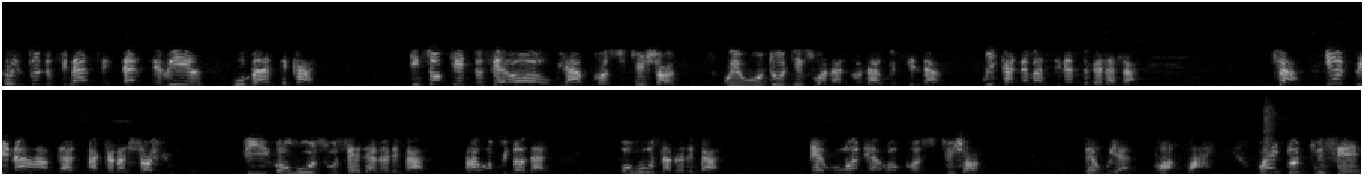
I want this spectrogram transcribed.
who is going to finance it? That's the real who bears the cash. It's okay to say, oh, we have constitution. We will do this one and do that. We sit down. We can never sit them together, sir. Sir, if we now have that, I can assure you, the Owus will say they're not the bad. I hope you know that. Owus are not the bad. They want their own constitution. Then we are, why? Why, why don't you say,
